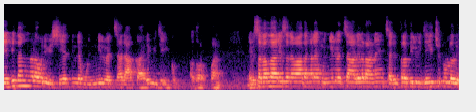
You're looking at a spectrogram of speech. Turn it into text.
നബി തങ്ങളെ ഒരു വിഷയത്തിന്റെ മുന്നിൽ വെച്ചാൽ ആ കാര്യം വിജയിക്കും. അത് ഉറപ്പാണ്. നബി സല്ലല്ലാഹു അലൈഹി വസല്ലം തങ്ങളെ മുന്നിൽ വെച്ച ആളുകളാണ് ചരിത്രത്തിൽ വിജയിച്ചിട്ടുള്ളത്.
